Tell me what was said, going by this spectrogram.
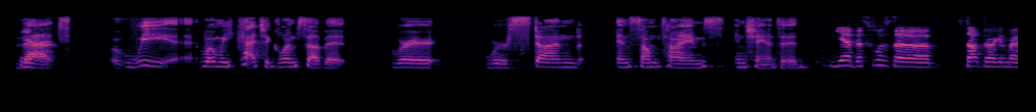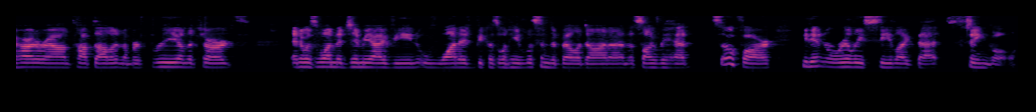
that yeah. we when we catch a glimpse of it, we're we're stunned and sometimes enchanted. Yeah, this was the Stop Dragging My Heart Around top dollar number three on the charts. And it was one that Jimmy Iovine wanted because when he listened to Belladonna and the songs they had so far, he didn't really see like that single.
